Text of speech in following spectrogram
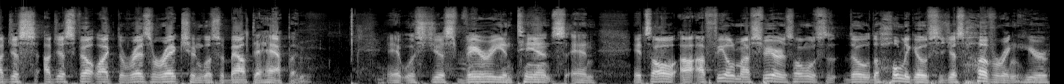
I just, I just felt like the resurrection was about to happen. It was just very intense, and it's all. I feel in my spirit it's almost though the Holy Ghost is just hovering here,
